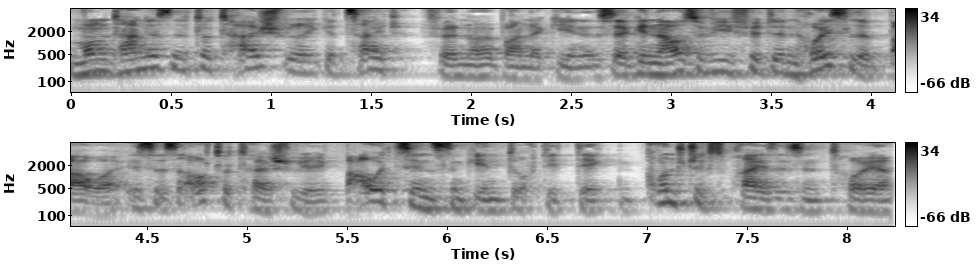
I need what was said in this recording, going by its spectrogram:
Momentan ist eine total schwierige Zeit für erneuerbare Energien. ist ja genauso wie für den Häuslebauer. Ist es auch total schwierig. Bauzinsen gehen durch die Decken. Grundstückspreise sind teuer.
